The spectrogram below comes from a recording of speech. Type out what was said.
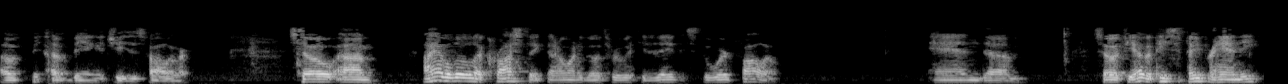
of of being a Jesus follower. So um, I have a little acrostic that I want to go through with you today. That's the word follow. And um, so if you have a piece of paper handy,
